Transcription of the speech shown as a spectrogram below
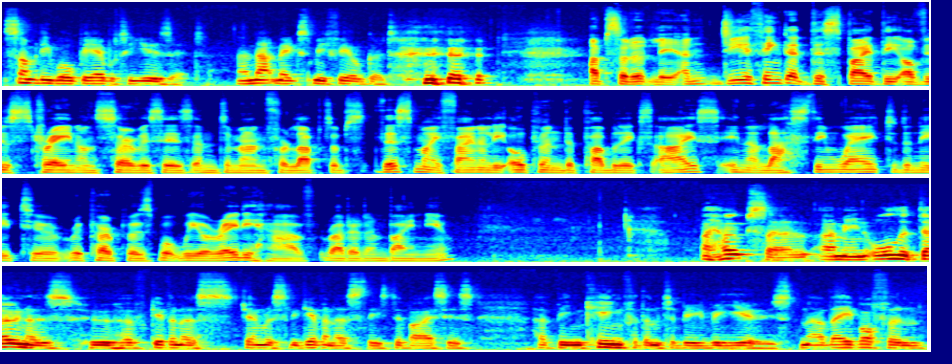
somebody will be able to use it, and that makes me feel good. Absolutely. And do you think that despite the obvious strain on services and demand for laptops, this might finally open the public's eyes in a lasting way to the need to repurpose what we already have rather than buy new? I hope so. I mean, all the donors who have given us, generously given us these devices, have been keen for them to be reused. Now, they've often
